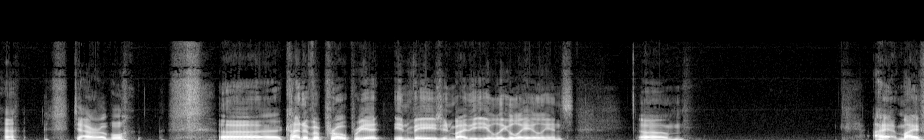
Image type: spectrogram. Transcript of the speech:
Terrible. Uh, kind of appropriate invasion by the illegal aliens. Um, I my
